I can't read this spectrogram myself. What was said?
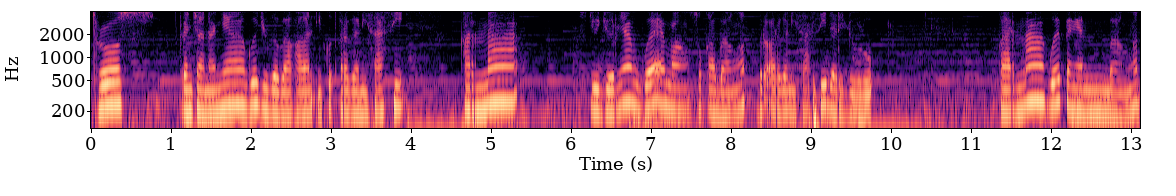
Terus rencananya gue juga bakalan ikut organisasi. Karena sejujurnya gue emang suka banget berorganisasi dari dulu. Karena gue pengen banget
